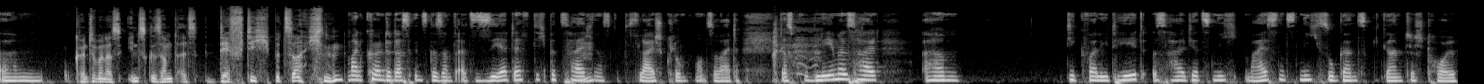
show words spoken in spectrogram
Ähm, Könnte man das insgesamt als deftig bezeichnen? man könnte das insgesamt als sehr deftig bezeichnen. Es gibt Fleischklumpen und so weiter. Das Problem ist halt, ähm, die Qualität ist halt jetzt nicht, meistens nicht so ganz gigantisch toll.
